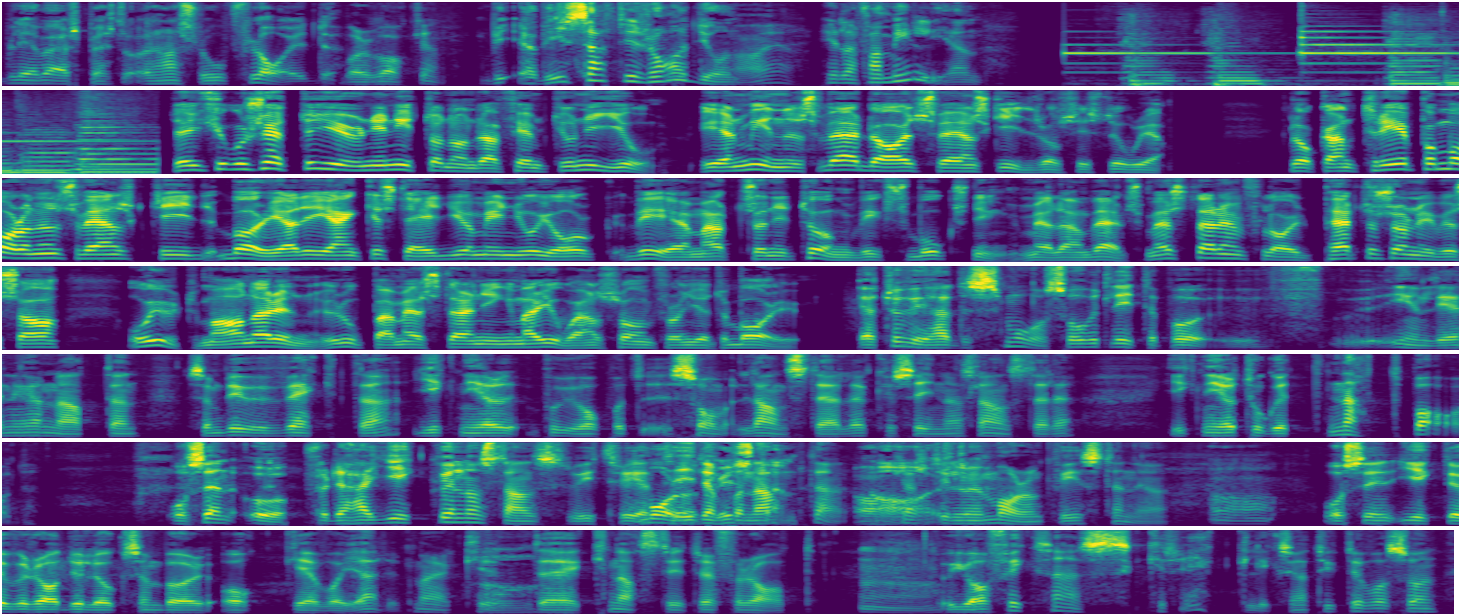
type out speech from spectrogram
blev världsbäst och han slog Floyd. Var du vaken? Vi, ja, vi satt i radion, Ja, ja. hela familjen. Den 26 juni 1959 är en minnesvärd dag i svensk idrottshistoria. Klockan tre på morgonen svensk tid började i Yankee Stadium i New York VM-matchen i tungviktsboxning mellan världsmästaren Floyd Patterson i USA och utmanaren Europamästaren Ingemar Johansson från Göteborg. Jag tror vi hade småsovit lite på eh, inledningen av natten. Sen blev vi väckta, gick ner, på, vi var på ett landställe, kusinernas landställe, gick ner och tog ett nattbad. Och sen upp, för det här gick väl någonstans vid tretiden på natten. Ja, Ja, kanske till och med morgonkvisten. Ja. Och sen gick det över Radio Luxemburg och eh, var jävligt märkligt, eh, knastrigt referat. Och jag fick så här skräck, liksom. jag tyckte det var sån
